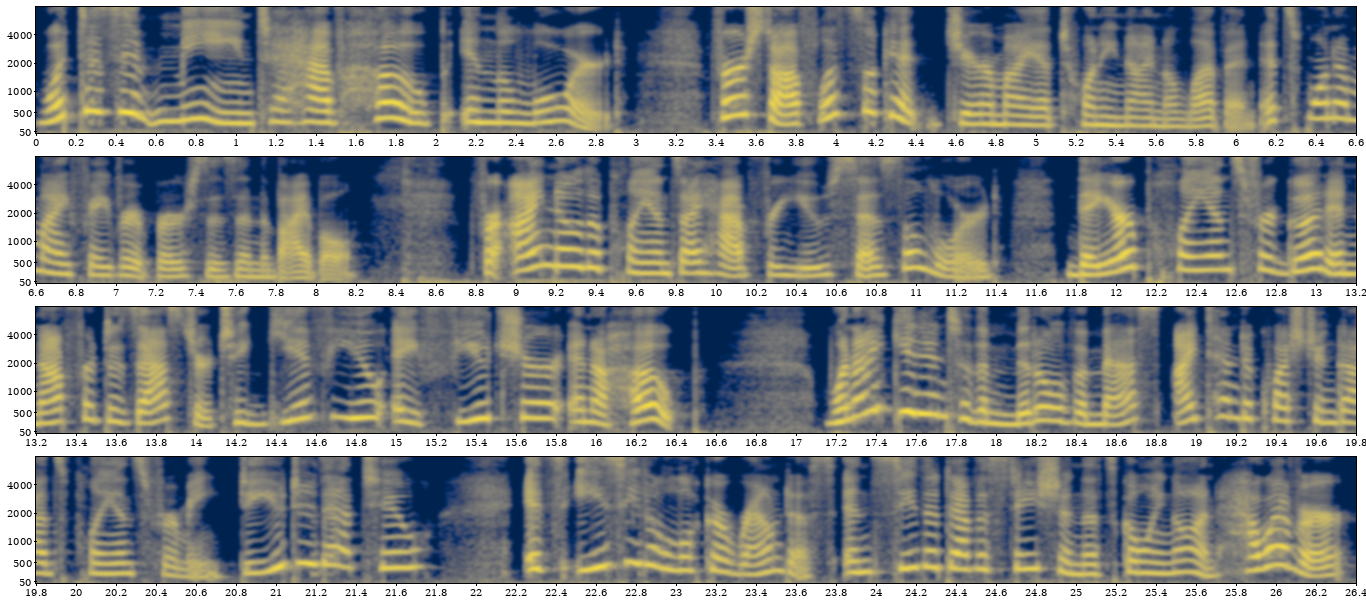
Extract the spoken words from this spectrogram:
What does it mean to have hope in the Lord? First off, let's look at Jeremiah 29 11. It's one of my favorite verses in the Bible. For I know the plans I have for you, says the Lord. They are plans for good and not for disaster, to give you a future and a hope. When I get into the middle of a mess, I tend to question God's plans for me. Do you do that too? It's easy to look around us and see the devastation that's going on. However,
